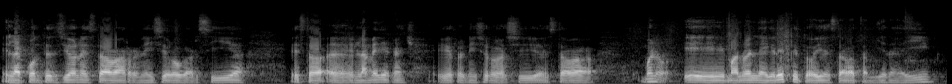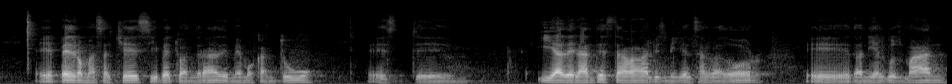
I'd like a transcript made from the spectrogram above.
En la contención estaba René Isidoro García, estaba, eh, en la media cancha eh, René Isidoro García, estaba, bueno, eh, Manuel Negrete todavía estaba también ahí, Pedro Masachesi, Beto Andrade, Memo Cantú, este, y adelante estaba Luis Miguel Salvador, Daniel Guzmán,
